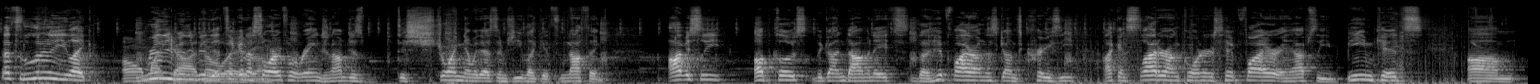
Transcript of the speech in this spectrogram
that's literally like, oh really, God, really, really, no that's way, like an assault rifle range, and I'm just destroying them with SMG like it's nothing. Obviously, up close, the gun dominates. The hip fire on this gun's crazy. I can slide around corners, hip fire, and absolutely beam kids. Um,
